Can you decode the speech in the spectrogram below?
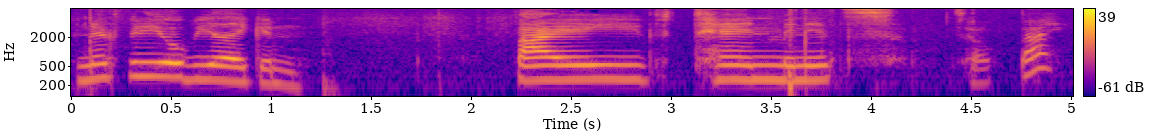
the next video will be like in five, ten minutes. So, bye.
